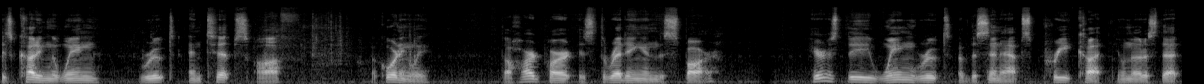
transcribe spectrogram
is cutting the wing root and tips off accordingly. The hard part is threading in the spar. Here's the wing root of the Synapse pre-cut. You'll notice that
